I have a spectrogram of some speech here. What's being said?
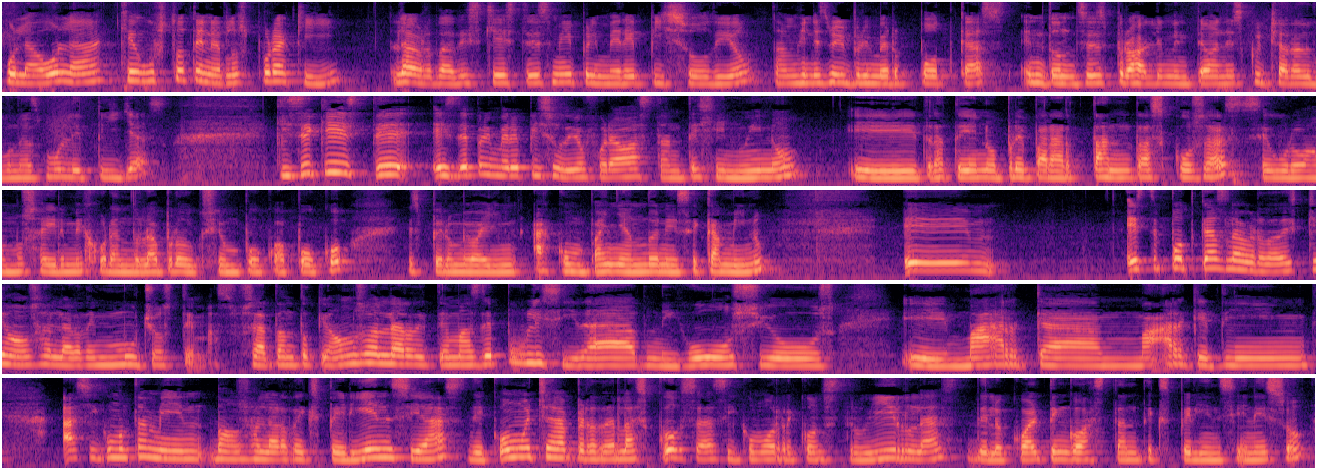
Hola, hola, qué gusto tenerlos por aquí. La verdad es que este es mi primer episodio, también es mi primer podcast, entonces probablemente van a escuchar algunas muletillas. Quise que este, este primer episodio fuera bastante genuino, eh, traté de no preparar tantas cosas, seguro vamos a ir mejorando la producción poco a poco, espero me vayan acompañando en ese camino. Eh, este podcast la verdad es que vamos a hablar de muchos temas, o sea, tanto que vamos a hablar de temas de publicidad, negocios, eh, marca, marketing, así como también vamos a hablar de experiencias, de cómo echar a perder las cosas y cómo reconstruirlas, de lo cual tengo bastante experiencia en eso,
